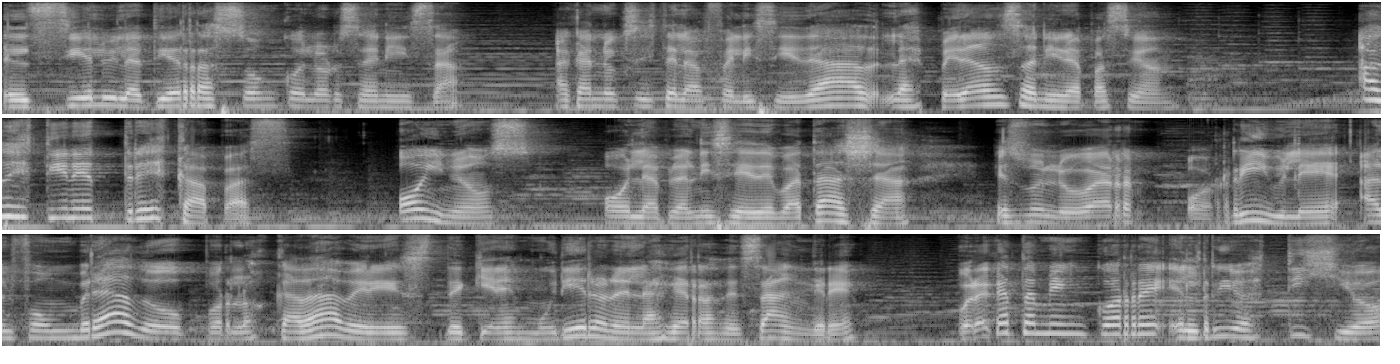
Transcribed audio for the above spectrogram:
el cielo y la tierra son color ceniza. Acá no existe la felicidad, la esperanza ni la pasión. Hades tiene tres capas. Oinos, o la planicie de batalla, es un lugar horrible, alfombrado por los cadáveres de quienes murieron en las guerras de sangre. Por acá también corre el río Estigio,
